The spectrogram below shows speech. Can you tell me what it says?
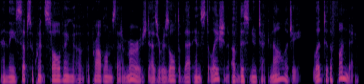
and the subsequent solving of the problems that emerged as a result of that installation of this new technology led to the funding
